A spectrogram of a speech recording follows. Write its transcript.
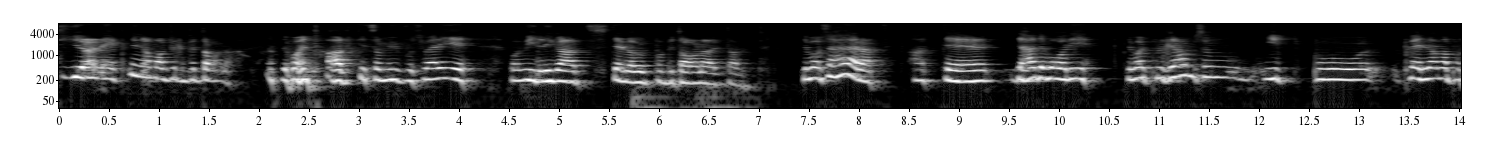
dyra räkningar man fick betala. Det var inte alltid som UFO-Sverige var villiga att ställa upp och betala utan det var så här att, att eh, det hade varit... Det var ett program som gick på kvällarna på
